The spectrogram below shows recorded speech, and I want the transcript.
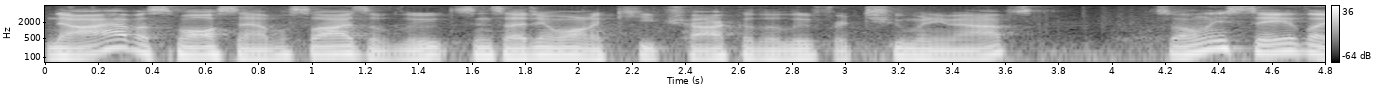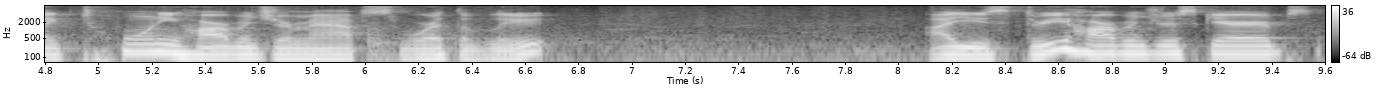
Now I have a small sample size of loot since I didn't want to keep track of the loot for too many maps, so I only saved like 20 Harbinger maps worth of loot. I used 3 Harbinger Scarabs,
